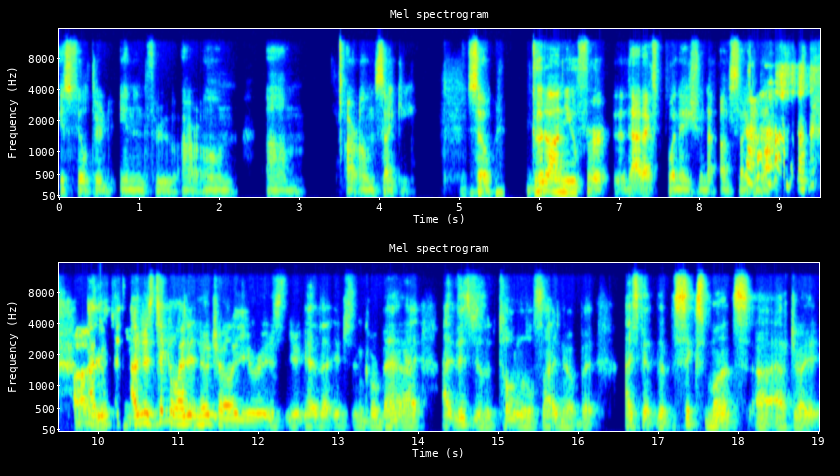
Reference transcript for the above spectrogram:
is filtered in and through our own um, our own psyche. Mm-hmm. So good on you for that explanation of psychedelics. Uh, I, just, I just tickled. I didn't know, Charlie, you were you had that interest in Corbin. I, I this is just a total little side note, but I spent the six months uh, after I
